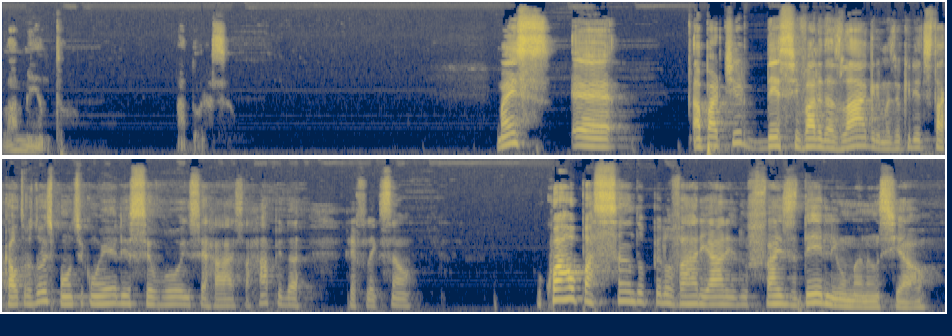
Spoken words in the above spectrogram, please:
Lamento, adoração. Mas é, a partir desse Vale das Lágrimas, eu queria destacar outros dois pontos, e com eles eu vou encerrar essa rápida reflexão. O qual, passando pelo vale árido, faz dele um manancial.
